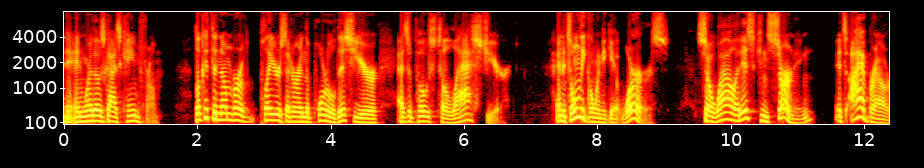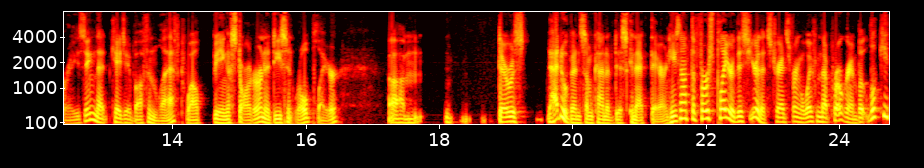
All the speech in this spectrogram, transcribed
and where those guys came from. Look at the number of players that are in the portal this year as opposed to last year. And it's only going to get worse. So while it is concerning, it's eyebrow raising that KJ Buffen left while being a starter and a decent role player. Um, there was had to have been some kind of disconnect there, and he's not the first player this year that's transferring away from that program. But look at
